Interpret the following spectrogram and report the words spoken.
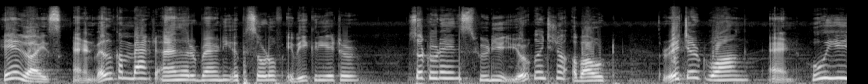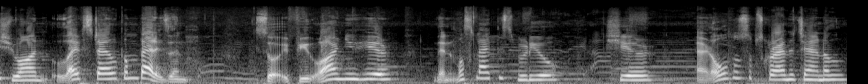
Hey guys and welcome back to another brand new episode of IBBI Creator. So today in this video you're going to know about Richard Wang and Hu Yi Xuan lifestyle comparison. So if you are new here then must like this video, share and also subscribe the channel.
